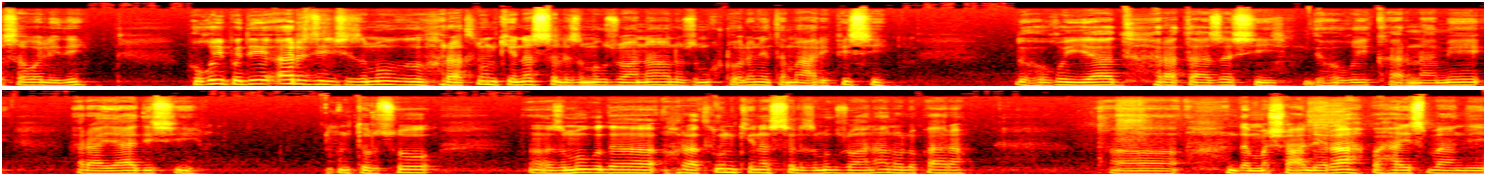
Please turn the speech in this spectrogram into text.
رسولې دي. هغوی په دې ارزي چې زموږ راتلونکی نسل، زموږ ځوانانو زموږ ټولنې ته معرفي سي، د هغوی یاد را تازه سي، د هغوی کارنامې را یادې سي، تر څو زموږ د راتلونکي نسل، زموږ ځوانانو لپاره د مشعل راه په حیث باندې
